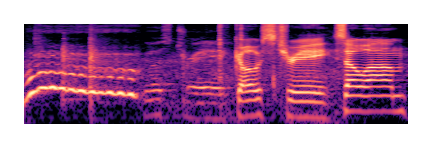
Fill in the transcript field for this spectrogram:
Ghost tree. Ghost tree. So um,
